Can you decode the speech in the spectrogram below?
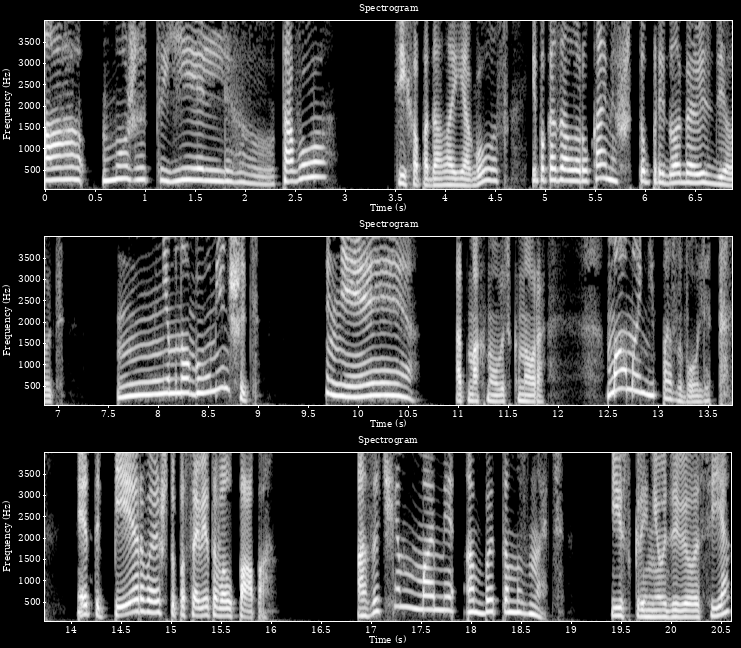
«А может, ель того?» Тихо подала я голос и показала руками, что предлагаю сделать. «Немного уменьшить?» не отмахнулась Кнора. «Мама не позволит». Это первое, что посоветовал папа. А зачем маме об этом знать? Искренне удивилась я,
